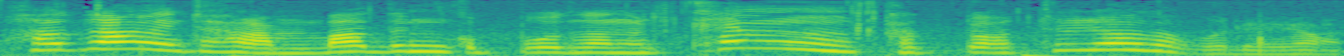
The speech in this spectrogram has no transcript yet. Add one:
화장이 잘 안 받은 것보다는 캠 각도가 틀려서 그래요.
